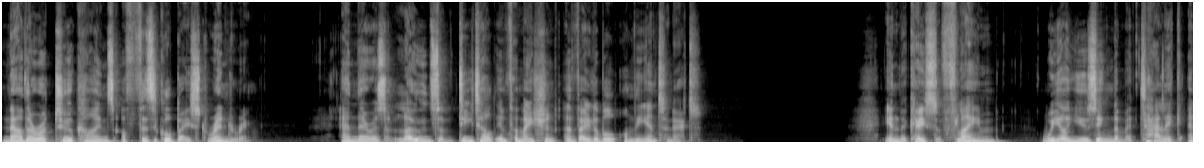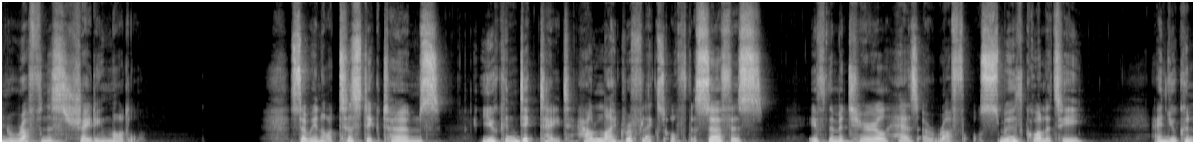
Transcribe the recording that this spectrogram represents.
Now there are two kinds of physical based rendering, and there is loads of detailed information available on the internet. In the case of Flame, we are using the metallic and roughness shading model. So in artistic terms, you can dictate how light reflects off the surface if the material has a rough or smooth quality, and you can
